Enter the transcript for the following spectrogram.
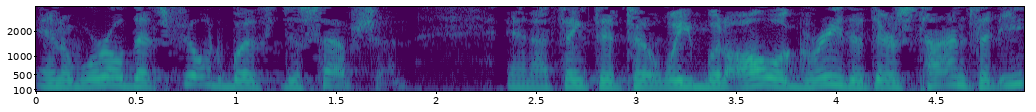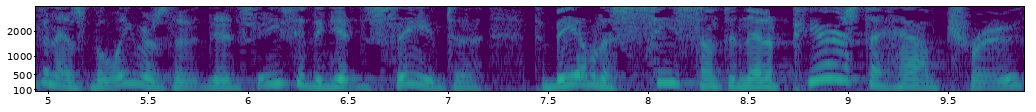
in a world that's filled with deception. And I think that uh, we would all agree that there's times that even as believers that it's easy to get deceived, to, to be able to see something that appears to have truth,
